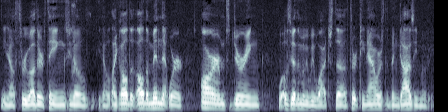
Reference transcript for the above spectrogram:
you know, through other things. You know, you know, like all the all the men that were armed during what was the other movie we watched, the Thirteen Hours, the Benghazi movie.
